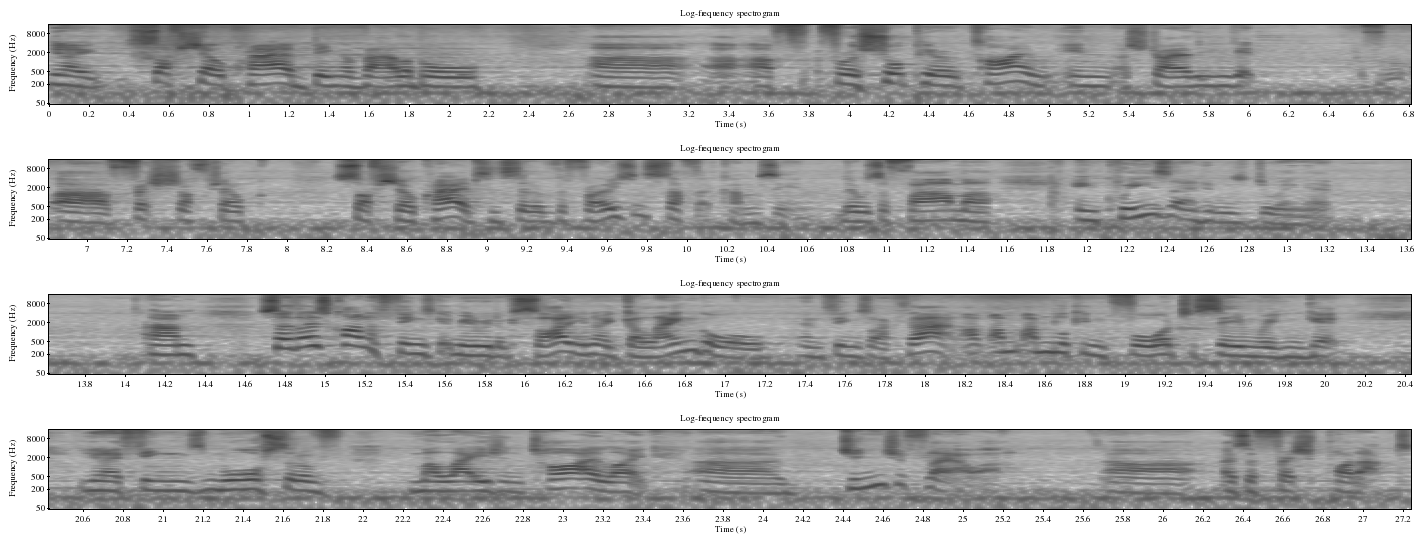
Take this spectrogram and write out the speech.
you know soft shell crab being available uh, uh, uh for a short period of time in Australia. You can get uh, fresh soft shell soft shell crabs instead of the frozen stuff that comes in. There was a farmer in Queensland who was doing it. Um, so those kind of things get me really excited, you know, galangal and things like that. I'm, I'm, looking forward to seeing we can get, you know, things more sort of Malaysian Thai like uh, ginger flower uh, as a fresh product.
